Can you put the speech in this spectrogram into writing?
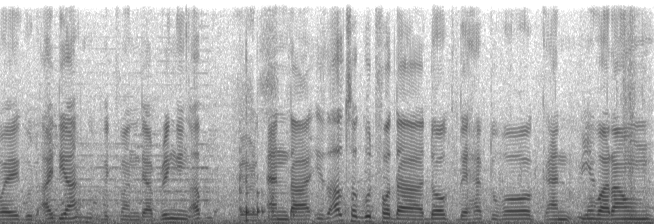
very good idea, which one they are bringing up. And uh, it's also good for the dogs. They have to walk and move around,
